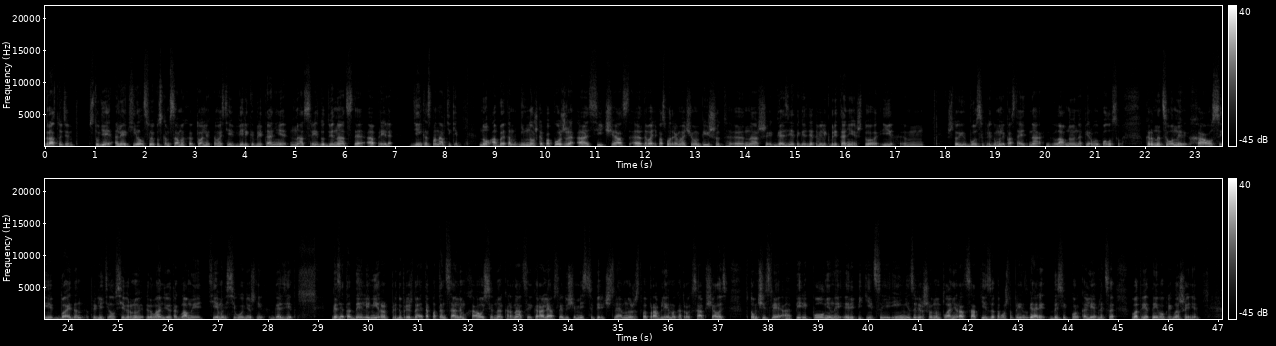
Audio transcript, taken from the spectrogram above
Здравствуйте. В студии Олег Хилл с выпуском самых актуальных новостей в Великобритании на среду 12 апреля. День космонавтики. Но об этом немножко попозже. А сейчас э, давайте посмотрим, о чем пишут э, наши газеты. Газеты Великобритании. Что их, эм, что их боссы придумали поставить на главную, на первую полосу. Коронационный хаос и Байден прилетел в Северную Ирландию. Это главные темы сегодняшних газет. Газета Daily Mirror предупреждает о потенциальном хаосе на коронации короля в следующем месяце, перечисляя множество проблем, о которых сообщалось, в том числе о переполненной репетиции и незавершенном плане рассадки из-за того, что принц Гарри до сих пор колеблется в ответ на его приглашение.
